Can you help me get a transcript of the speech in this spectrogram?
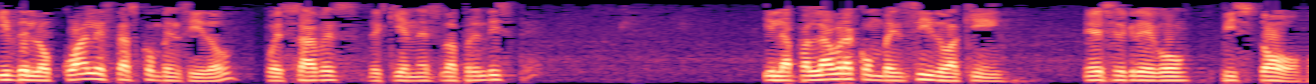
y de lo cual estás convencido, pues sabes de quiénes lo aprendiste. Y la palabra convencido aquí es el griego pisto,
